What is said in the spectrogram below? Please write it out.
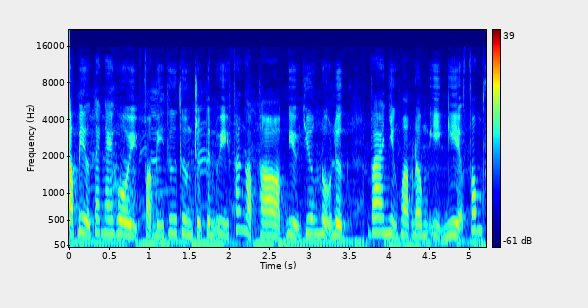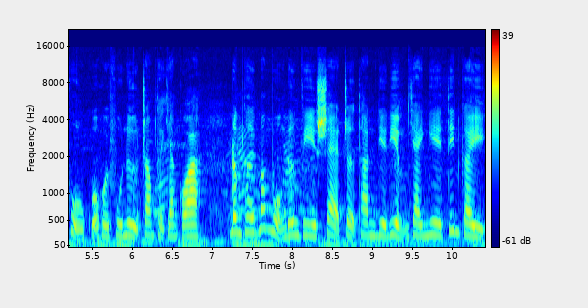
Phát biểu tại ngày hội, Phó Bí thư Thường trực Tỉnh ủy Phan Ngọc Thọ biểu dương nỗ lực và những hoạt động ý nghĩa phong phú của Hội Phụ nữ trong thời gian qua, đồng thời mong muốn đơn vị sẽ trở thành địa điểm dạy nghề tin cậy,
